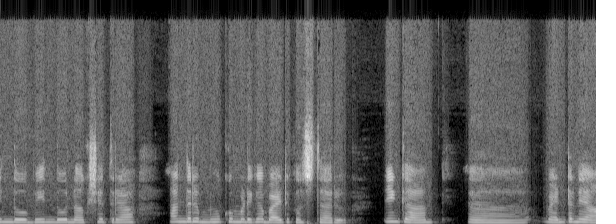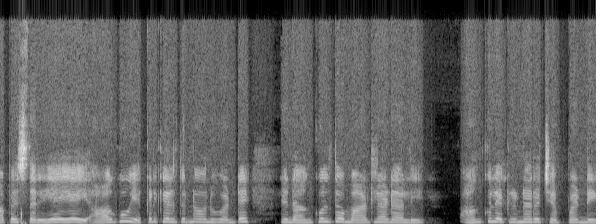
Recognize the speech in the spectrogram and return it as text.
ఇందు బిందు నక్షత్ర అందరూ మూకుమ్మడిగా బయటకు వస్తారు ఇంకా వెంటనే ఆపేస్తారు ఏ ఏ ఆగు ఎక్కడికి వెళ్తున్నావు నువ్వు అంటే నేను అంకుల్తో మాట్లాడాలి. అంకుల్ ఎక్కడున్నారో చెప్పండి.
